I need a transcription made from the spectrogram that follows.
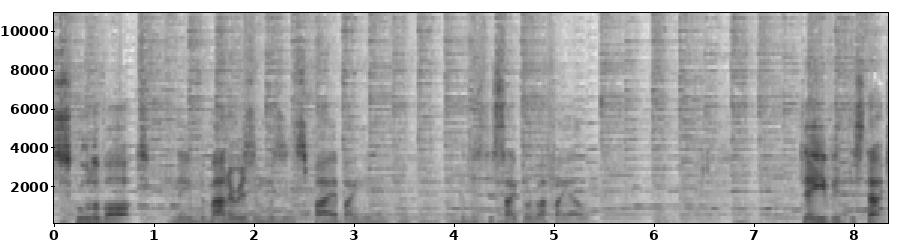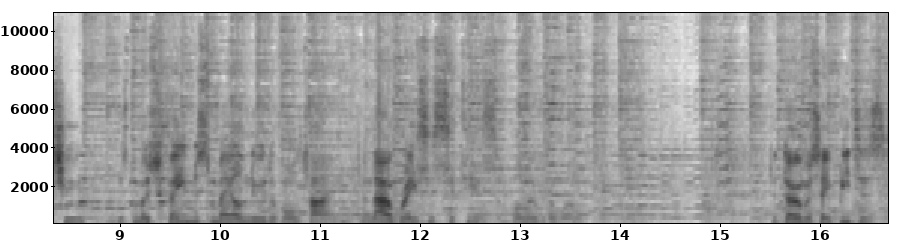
school of art named Mannerism was inspired by him and his disciple Raphael. David the statue is the most famous male nude of all time and now graces cities all over the world. The Dome of St. Peter's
